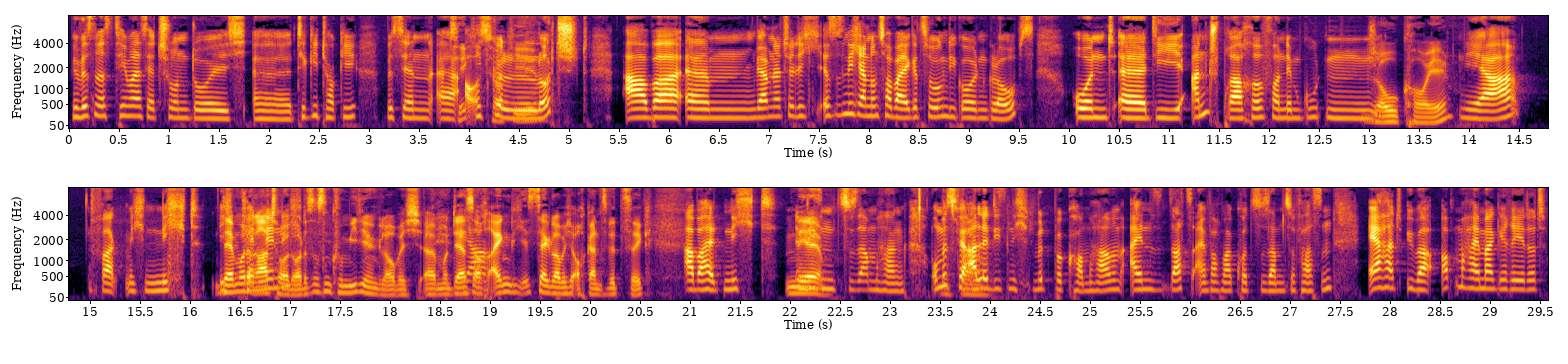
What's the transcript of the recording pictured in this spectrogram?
wir wissen, das Thema ist jetzt schon durch äh, TikToki bisschen äh, Tiki-Toki. ausgelutscht. Aber ähm, wir haben natürlich, es ist nicht an uns vorbeigezogen, die Golden Globes. Und äh, die Ansprache von dem guten, Joe Coy. ja, fragt mich nicht. Ich Der Moderator dort, das ist ein Comedian, glaube ich. Ähm, und der ist Ja. auch eigentlich, ist der, glaube ich, auch ganz witzig. aber halt nicht in Nee. diesem Zusammenhang. Um Das es für alle, die es nicht mitbekommen haben, einen Satz einfach mal kurz zusammenzufassen. Er hat über Oppenheimer geredet.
